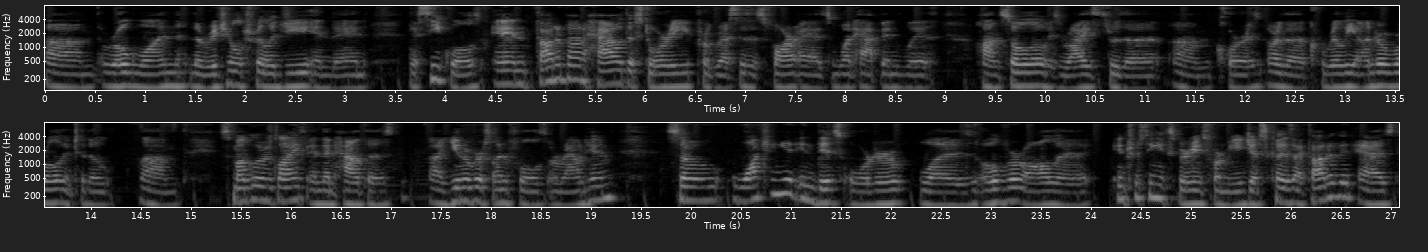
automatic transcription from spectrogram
um, Rogue One, the original trilogy, and then the sequels, and thought about how the story progresses as far as what happened with Han Solo, his rise through the um, chorus or the Corellia underworld into the um, smuggler's life, and then how the uh, universe unfolds around him. So watching it in this order was overall a interesting experience for me, just because I thought of it as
